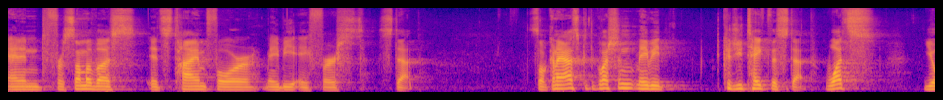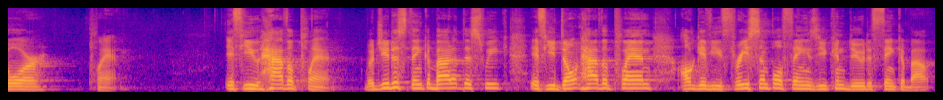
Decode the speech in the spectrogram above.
And for some of us, it's time for maybe a first step. So, can I ask the question? Maybe could you take this step? What's your plan? If you have a plan, would you just think about it this week? If you don't have a plan, I'll give you three simple things you can do to think about.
